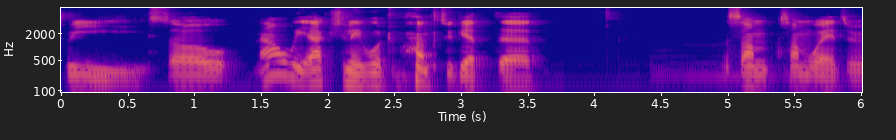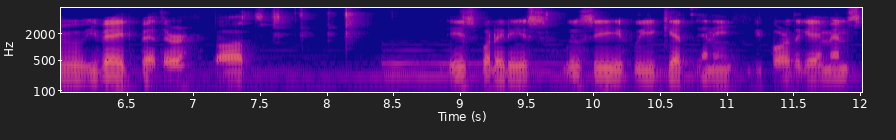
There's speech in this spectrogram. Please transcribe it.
three, so now we actually would want to get the some some way to evade better, but it is what it is. We'll see if we get any before the game ends.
